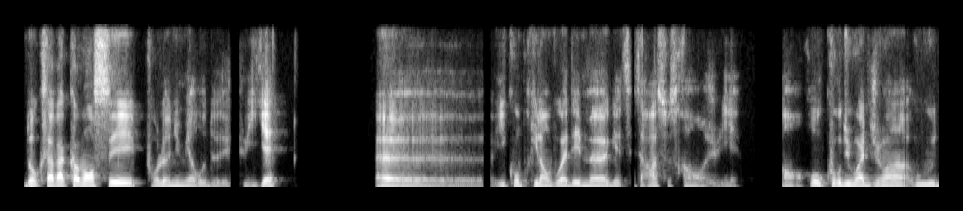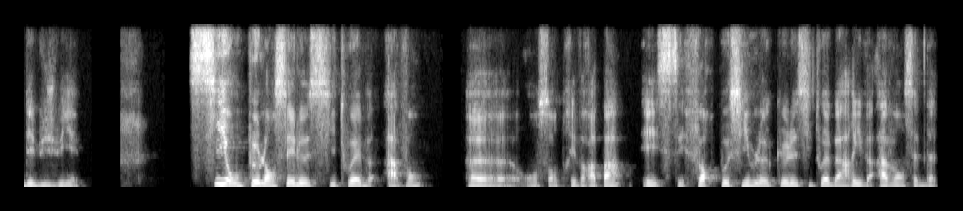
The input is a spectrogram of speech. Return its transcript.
Donc ça va commencer pour le numéro de juillet, y compris l'envoi des mugs, etc. Ce sera en juillet, au cours du mois de juin ou début juillet. Si on peut lancer le site web avant, on s'en privera pas et c'est fort possible que le site web arrive avant cette date.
